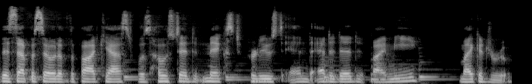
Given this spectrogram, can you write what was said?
This episode of the podcast was hosted, mixed, produced, and edited by me, Micah Drew.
